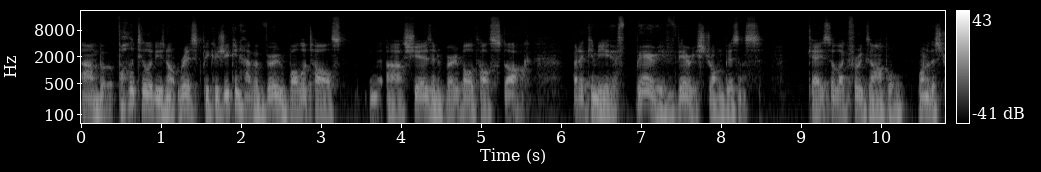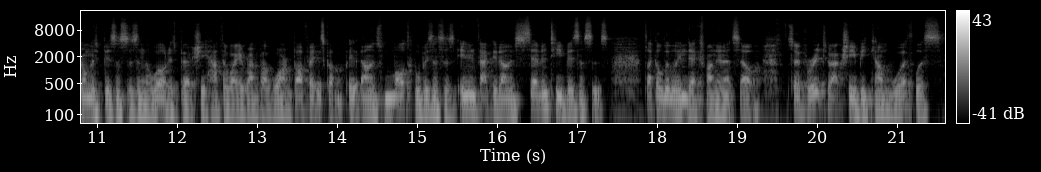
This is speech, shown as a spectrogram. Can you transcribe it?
Um, but volatility is not risk because you can have a very volatile uh, shares in a very volatile stock, but it can be a very, very strong business. Okay, so like for example, one of the strongest businesses in the world is Berkshire Hathaway, run by Warren Buffett. It's got it owns multiple businesses. In fact, it owns 70 businesses. It's like a little index fund in itself. So for it to actually become worthless,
